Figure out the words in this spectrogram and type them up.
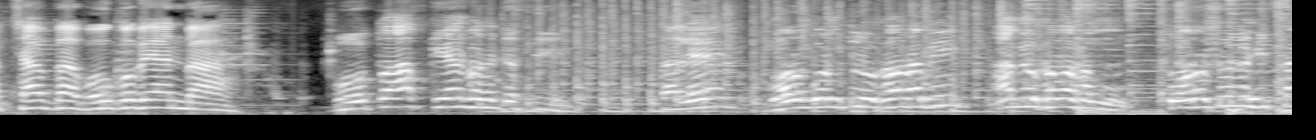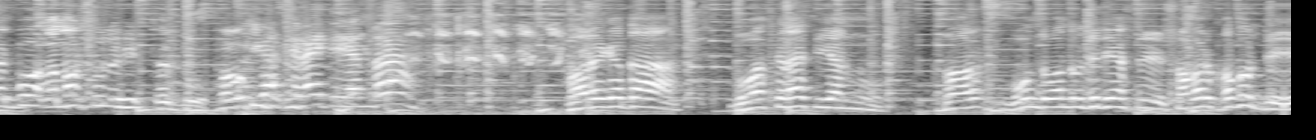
আচ্ছা আব্বা বউ কবে আনবা? বউ তো আজকে আনবার হইতেছি। তাহলে গরম গরম তুইও খাওয়া খাবি আমিও খাবার খামু তোরও শরীর হিট থাকব আমার শরীর হিট থাকব। বউ কি আজকে রাইতে আনবা? ঘরে গেদা বউ আজকে রাইতে আনমু। তোর বন্ধু বান্ধব যদি আছে সবার খবর দে।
